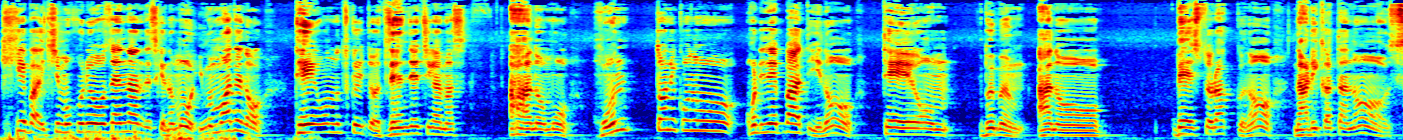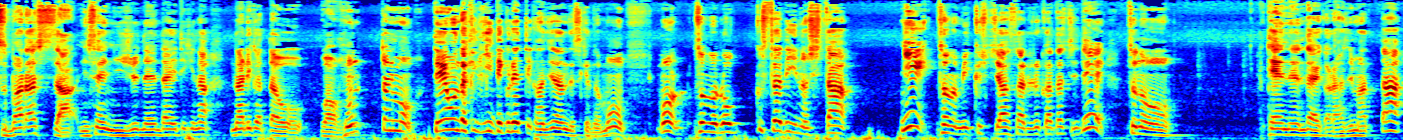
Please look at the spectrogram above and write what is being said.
聞けば一目瞭然なんですけども、今までの低音の作りとは全然違います。あの、もう、本当にこの、ホリデーパーティーの低音、部分、あの、ベーストラックのなり方の素晴らしさ、2020年代的ななり方をは本当にもう低音だけ聞いてくれって感じなんですけども、もうそのロックスタディの下にそのミクスチャーされる形で、その低年代から始まった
